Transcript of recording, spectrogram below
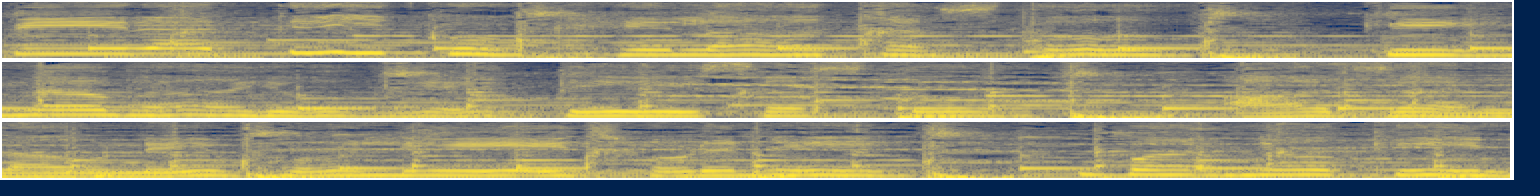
पिरतीको खेला कस्तो? किन भयो यति सस्तो? आज लाउने भोलि छोड्ने बन्यो किन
